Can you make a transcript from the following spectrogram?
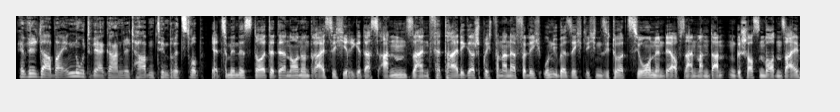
Er will dabei in Notwehr gehandelt haben, Tim Britztrup. Ja, zumindest deutet der 39-Jährige das an. Sein Verteidiger spricht von einer völlig unübersichtlichen Situation, in der auf seinen Mandanten geschossen worden sei.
